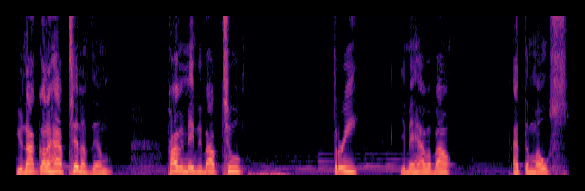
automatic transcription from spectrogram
You're not going to have 10 of them. Probably maybe about 2 3 you may have about at the most.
